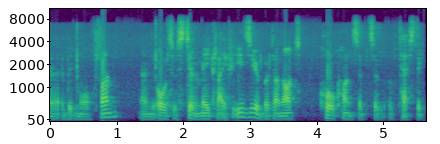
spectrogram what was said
uh, a bit more fun and also still make life easier, but are not core concepts of, of testing.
